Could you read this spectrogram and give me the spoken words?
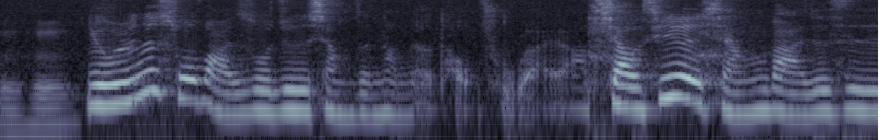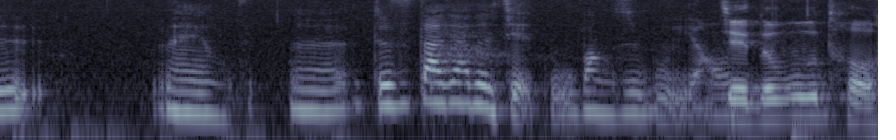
嗯哼，有人的说法是说，就是象征他们要逃出来啊。小七的想法就是那样子，嗯，就是大家的解读方式不一样。解读不同，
